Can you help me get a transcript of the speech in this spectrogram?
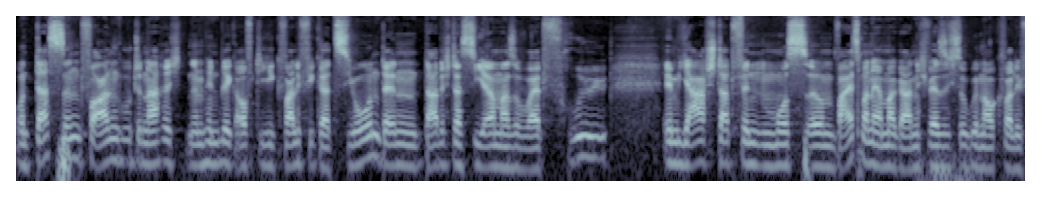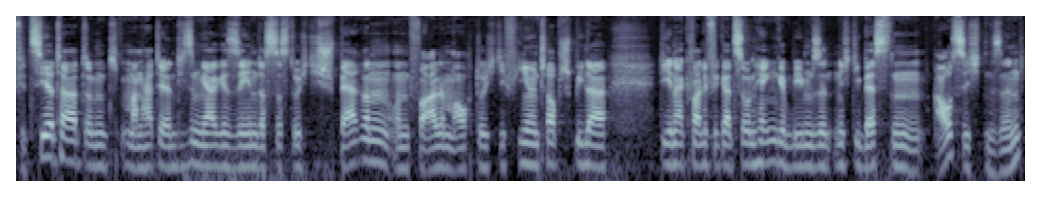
Und das sind vor allem gute Nachrichten im Hinblick auf die Qualifikation, denn dadurch, dass sie ja mal so weit früh im Jahr stattfinden muss, ähm, weiß man ja immer gar nicht, wer sich so genau qualifiziert hat. Und man hat ja in diesem Jahr gesehen, dass das durch die Sperren und vor allem auch durch die vielen Topspieler, die in der Qualifikation hängen geblieben sind, nicht die besten Aussichten sind.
